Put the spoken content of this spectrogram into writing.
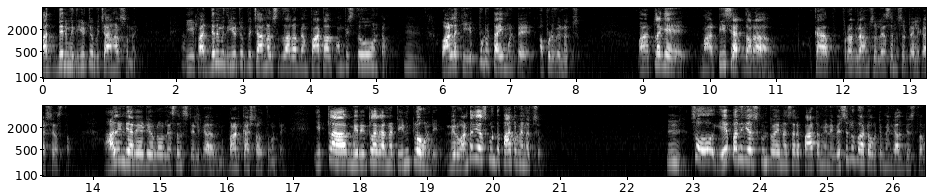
పద్దెనిమిది యూట్యూబ్ ఛానల్స్ ఉన్నాయి. ఈ పద్దెనిమిది యూట్యూబ్ ఛానల్స్ ద్వారా మేము పాఠాలు పంపిస్తూ ఉంటాం. వాళ్ళకి ఎప్పుడు టైం ఉంటే అప్పుడు వినొచ్చు. అట్లాగే మా టీశాట్ ద్వారా ప్రోగ్రామ్స్ లెసన్స్ టెలికాస్ట్ చేస్తాం. ఆల్ ఇండియా రేడియోలో లెసన్స్ టెలికా బ్రాడ్కాస్ట్ అవుతూ ఉంటాయి. ఇట్లా మీరు ఇంట్లో అన్నట్టు ఇంట్లో ఉండి మీరు వంట చేసుకుంటూ పాఠం వినొచ్చు. సో ఏ పని చేసుకుంటూ అయినా సరే పాఠం వినే వెసులుబాటు ఒకటి మేము కల్పిస్తాం.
